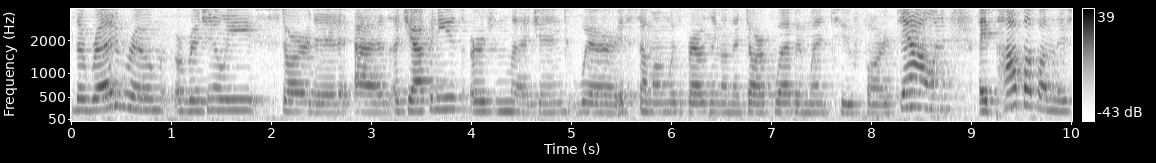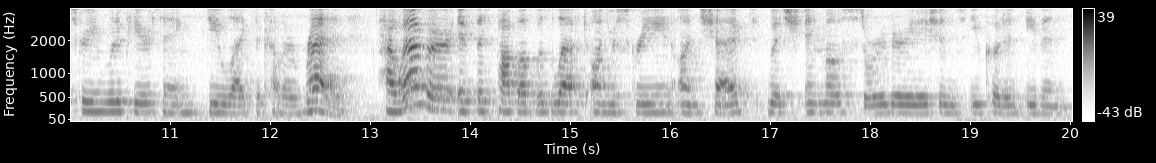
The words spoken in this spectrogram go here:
The Red Room originally started as a Japanese urban legend where if someone was browsing on the dark web and went too far down, a pop up on their screen would appear saying, Do you like the color red? However, if this pop up was left on your screen unchecked, which in most story variations you couldn't even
